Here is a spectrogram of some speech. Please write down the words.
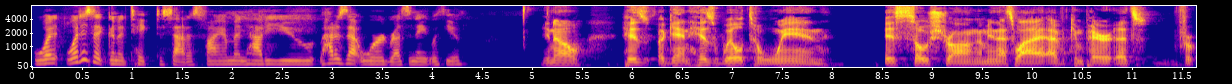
what, what is it going to take to satisfy him? And how do you, how does that word resonate with you? You know, his again his will to win is so strong. I mean, that's why I've compared. That's for,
